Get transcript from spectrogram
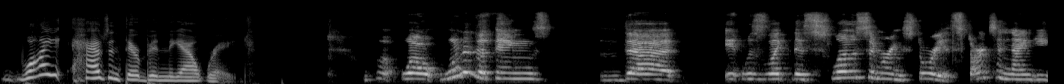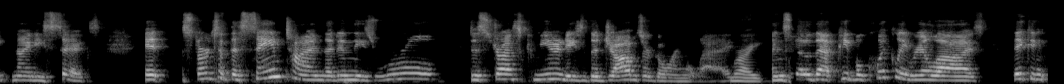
why hasn't there been the outrage? Well, one of the things that it was like this slow simmering story. It starts in 1996. It starts at the same time that in these rural distressed communities the jobs are going away right and so that people quickly realize they can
